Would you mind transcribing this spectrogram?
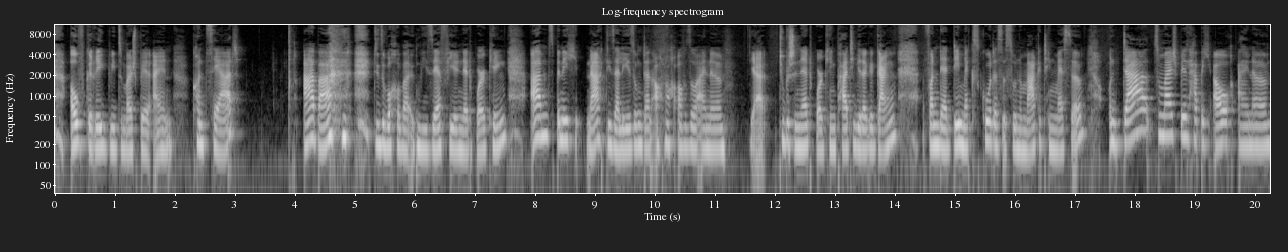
aufgeregt wie zum Beispiel ein Konzert. Aber diese Woche war irgendwie sehr viel Networking. Abends bin ich nach dieser Lesung dann auch noch auf so eine ja, typische Networking-Party wieder gegangen von der Demexco. Das ist so eine Marketingmesse. Und da zum Beispiel habe ich auch eine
